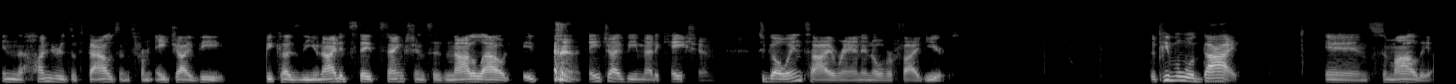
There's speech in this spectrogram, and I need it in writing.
in the hundreds of thousands from HIV because the United States sanctions has not allowed HIV medication to go into Iran in over five years. The people will die in Somalia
